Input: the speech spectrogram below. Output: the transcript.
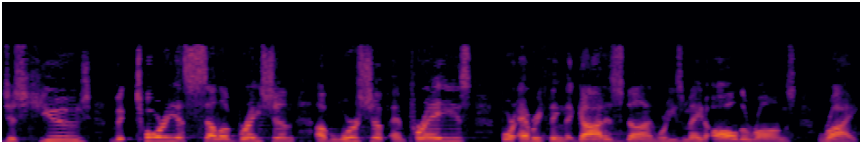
just huge, victorious celebration of worship and praise for everything that God has done, where He's made all the wrongs right.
